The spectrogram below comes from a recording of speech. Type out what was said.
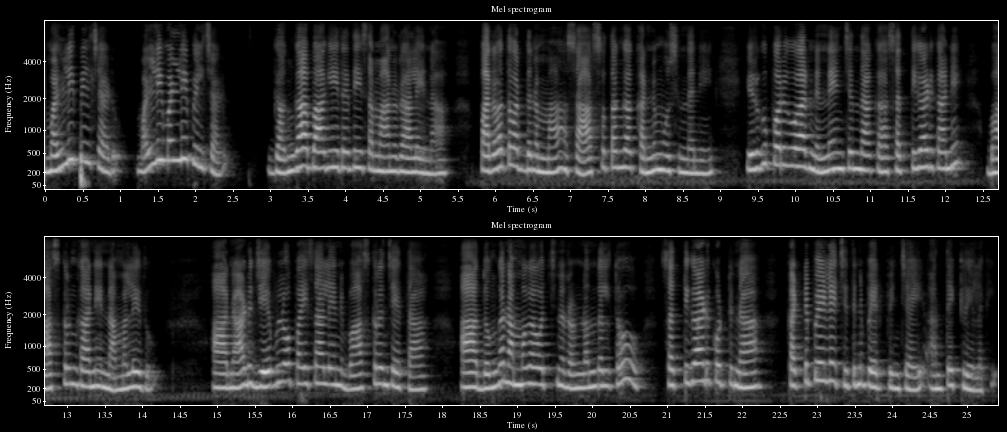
మళ్ళీ పిలిచాడు. మళ్ళీ మళ్ళీ పిలిచాడు. గంగా భాగీరథి సమానురాలైన? పర్వతవర్ధనమ్మ శాశ్వతంగా కన్ను మూసిందని ఇరుగు పొరుగు వారు నిర్ణయించిన దాకా సత్తిగాడు కానీ భాస్కరం కానీ నమ్మలేదు. ఆనాడు జేబులో పైసా లేని భాస్కరం చేత ఆ దొంగ నమ్మగా వచ్చిన రెండు వందలతో సత్తిగాడు కొట్టిన కట్టెపేళ్ళే చితిని పేర్పించాయి అంత్యక్రియలకి.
